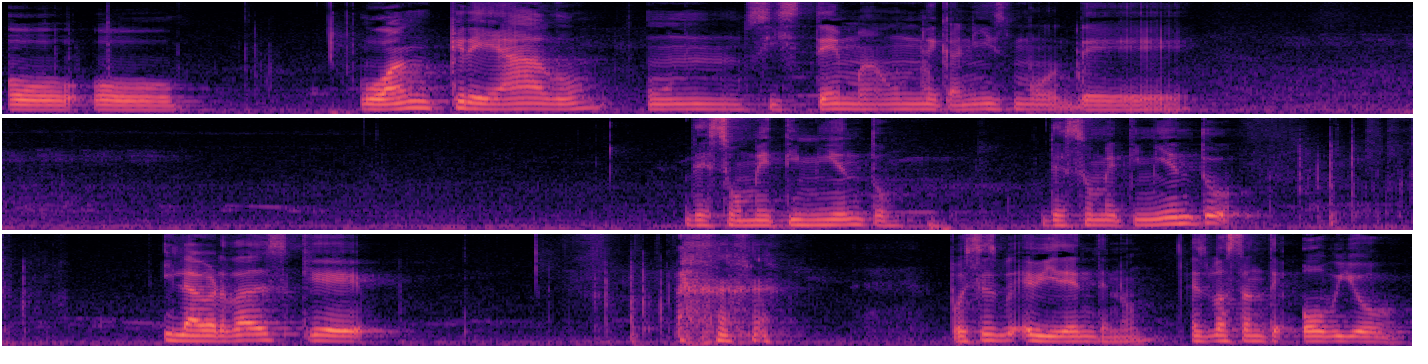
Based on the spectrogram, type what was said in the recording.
O, o, han creado un sistema, un mecanismo de de sometimiento, de sometimiento. Y la verdad es que, pues es evidente, ¿no? Es bastante obvio,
